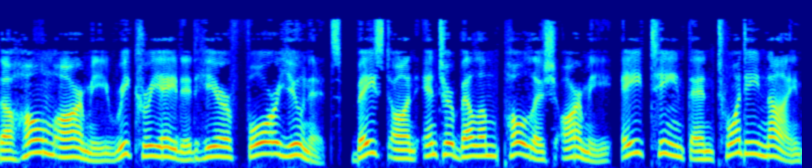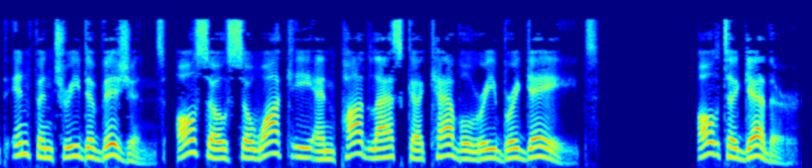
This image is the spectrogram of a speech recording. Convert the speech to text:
The Home Army recreated here four units, based on interbellum Polish Army, 18th and 29th Infantry Divisions, also Suwałki and Podlaska Cavalry Brigades. Altogether,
